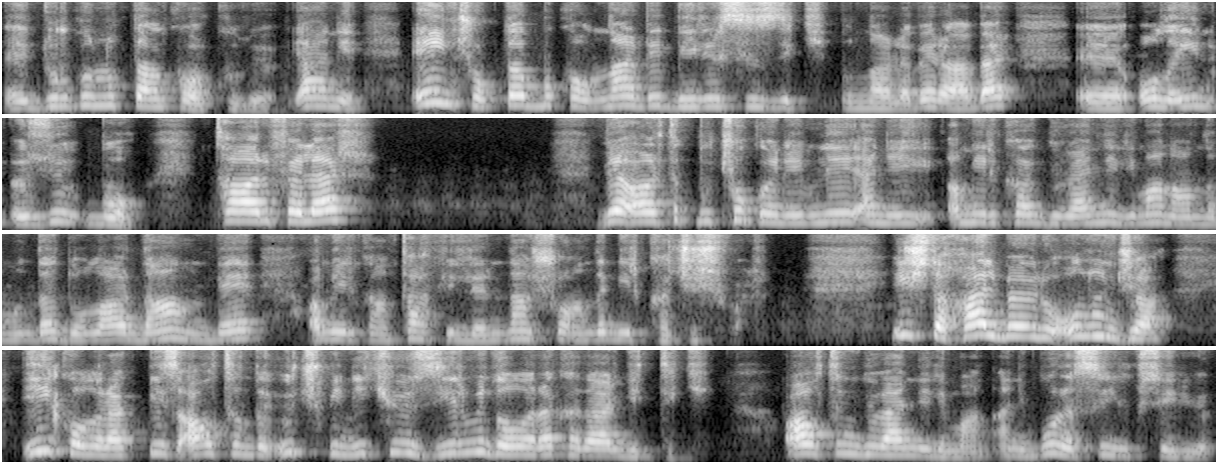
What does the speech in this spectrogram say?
E, durgunluktan korkuluyor. Yani en çok da bu konular ve belirsizlik bunlarla beraber e, olayın özü bu. Tarifeler ve artık bu çok önemli. Hani Amerika güvenli liman anlamında dolardan ve Amerikan tahvillerinden şu anda bir kaçış var. İşte hal böyle olunca ilk olarak biz altında 3220 dolara kadar gittik. Altın güvenli liman. Hani burası yükseliyor.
